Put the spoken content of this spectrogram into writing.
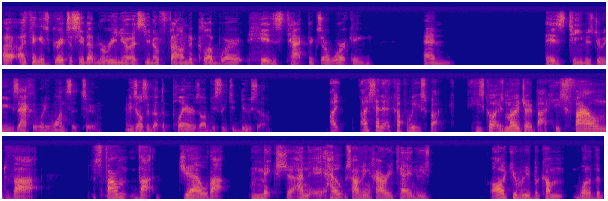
I, I think it's great to see that Mourinho has you know found a club where his tactics are working, and his team is doing exactly what he wants it to, and he's also got the players obviously to do so. I I said it a couple of weeks back. He's got his mojo back. He's found that he's found that gel, that mixture, and it helps having Harry Kane, who's arguably become one of the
